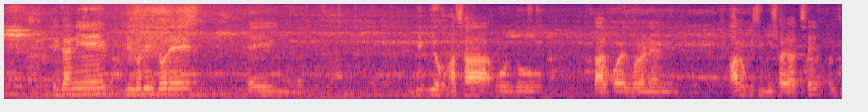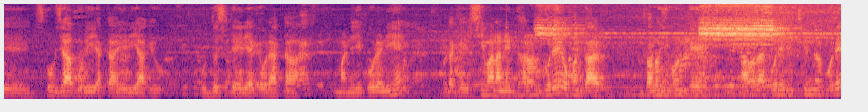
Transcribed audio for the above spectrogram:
এটা নিয়ে দীর্ঘদিন ধরে এই দ্বিতীয় ভাষা, উর্দু, তারপরে ধরে নেন আরও কিছু বিষয় আছে। ওই যে সূর্যাপুরি একটা এরিয়াকেও উদ্দেশিত এরিয়াকে ওরা একটা মানে ইয়ে করে নিয়ে ওটাকে সীমানা নির্ধারণ করে ওখানকার জনজীবনকে আলাদা করে, বিচ্ছিন্ন করে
